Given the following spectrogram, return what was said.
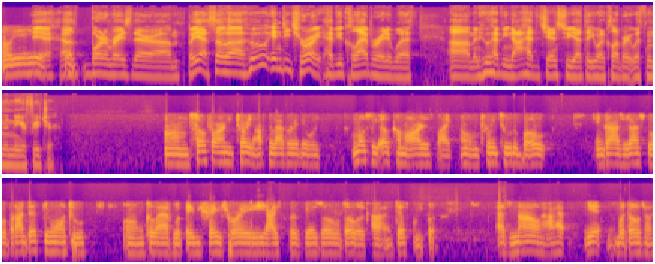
Oh yeah, yeah. Yeah, I was born and raised there. Um, but yeah, so uh, who in Detroit have you collaborated with, um, and who have you not had the chance to yet that you want to collaborate with in the near future? Um, so far in Detroit, I've collaborated with mostly upcoming artists like um 22 The Boat and guys of that sort. But I definitely want to um collab with Babyface Ray, Icewear Vezzo, those guys definitely. But as now, I haven't yet. But those are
